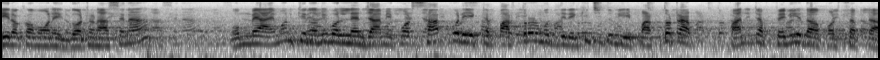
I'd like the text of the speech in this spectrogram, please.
এইরকম অনেক ঘটনা আছে না? উম্মে আয়মন কি নবী বললেন যে, আমি প্রস্রাব করে একটা পাত্রর মধ্যে রেখেছি। তুমি এই পাত্রটা, পানিটা ফেলিয়ে দাও প্রস্রাবটা।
